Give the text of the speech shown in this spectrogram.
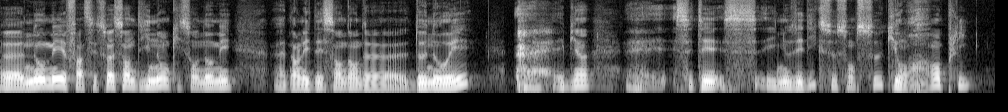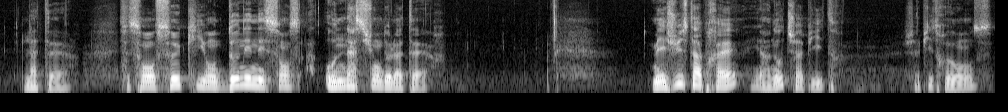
euh, nommées, enfin ces 70 noms qui sont nommés euh, dans les descendants de, Noé, eh bien, c'était, il nous est dit que ce sont ceux qui ont rempli la terre. Ce sont ceux qui ont donné naissance aux nations de la terre. Mais juste après, il y a un autre chapitre, chapitre 11.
